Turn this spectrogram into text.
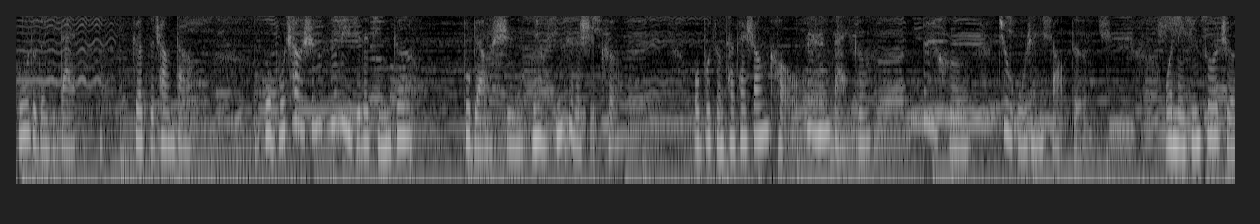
孤独的一代，歌词唱道：“我不唱声嘶力竭的情歌，不表示没有心碎的时刻。我不曾摊开伤口任人宰割，为何就无人晓得？我内心挫折，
